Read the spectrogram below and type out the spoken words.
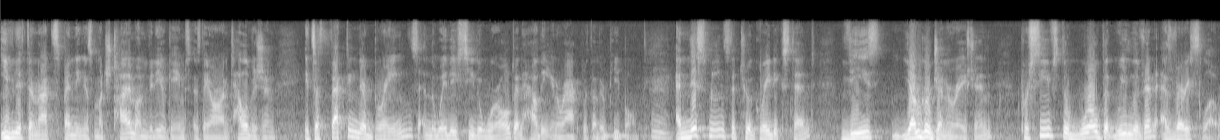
Even if they're not spending as much time on video games as they are on television, it's affecting their brains and the way they see the world and how they interact with other people. Mm. And this means that to a great extent, these younger generation perceives the world that we live in as very slow.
